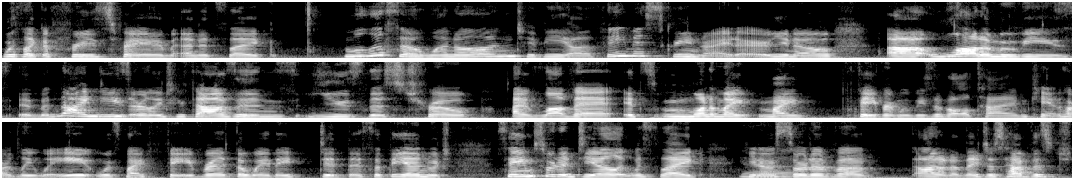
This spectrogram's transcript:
with like a freeze frame, and it's like Melissa went on to be a famous screenwriter. You know, uh, a lot of movies in the 90s, early 2000s use this trope. I love it. It's one of my, my favorite movies of all time. Can't Hardly Wait was my favorite. The way they did this at the end, which same sort of deal. It was like, yeah. you know, sort of a, I don't know, they just have this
